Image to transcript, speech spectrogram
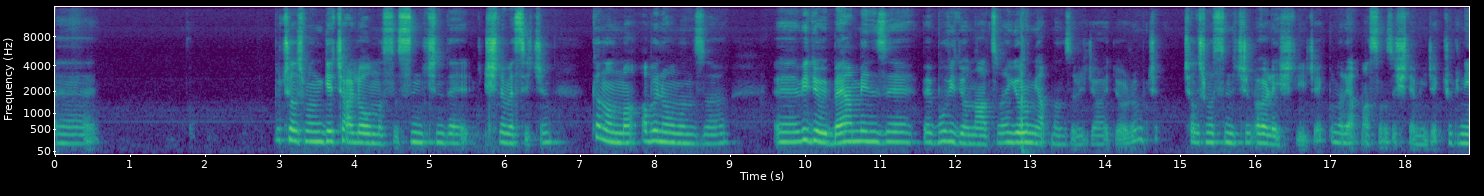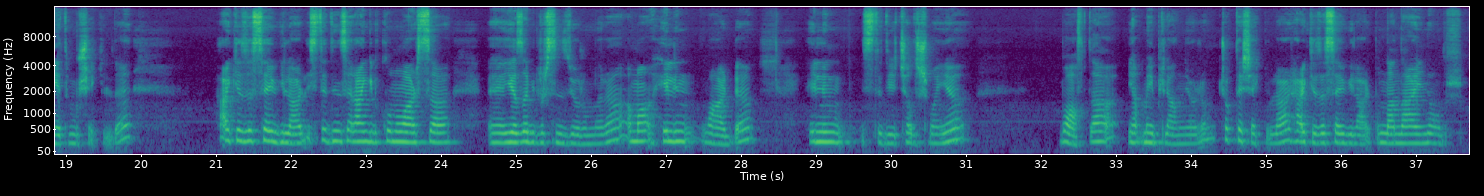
Ee, bu çalışmanın geçerli olması, sizin için de işlemesi için kanalıma abone olmanızı, e, videoyu beğenmenizi ve bu videonun altına yorum yapmanızı rica ediyorum. Ç- çalışma için öyle işleyecek. Bunları yapmazsanız işlemeyecek. Çünkü niyetim bu şekilde. Herkese sevgiler. İstediğiniz herhangi bir konu varsa e, yazabilirsiniz yorumlara. Ama Helin vardı. Helin istediği çalışmayı bu hafta yapmayı planlıyorum. Çok teşekkürler. Herkese sevgiler. Bundan daha iyi ne olur?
